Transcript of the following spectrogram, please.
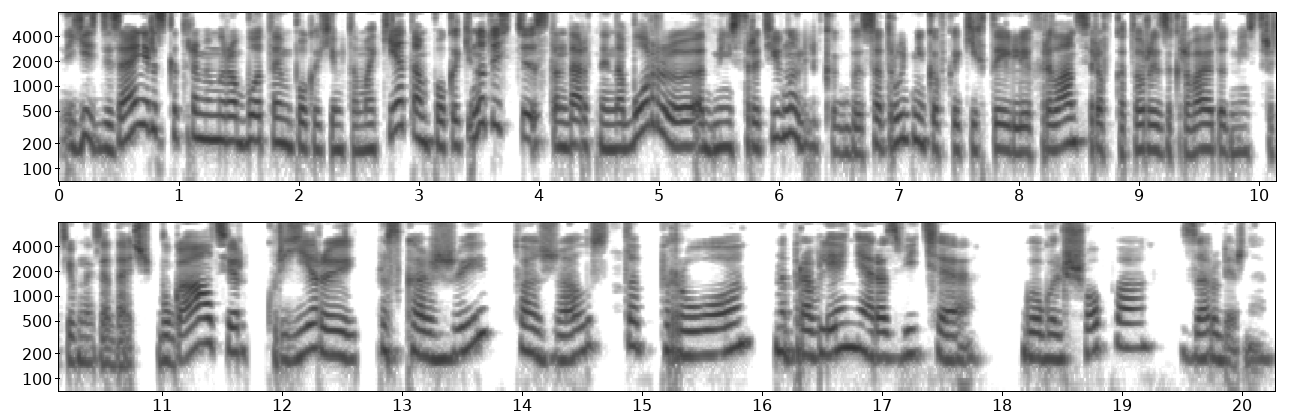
Есть дизайнеры, с которыми мы работаем по каким-то макетам, по каким... Ну, то есть стандартный набор административных, ну, как бы сотрудников каких-то или фрилансеров, которые закрывают административные задачи. Бухгалтер, курьеры. Расскажи, пожалуйста, про направление развития Google Шопа зарубежное.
